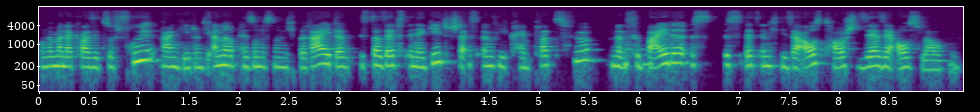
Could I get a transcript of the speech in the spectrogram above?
Und wenn man da quasi zu früh rangeht und die andere Person ist noch nicht bereit, da ist da selbst energetisch, da ist irgendwie kein Platz für. Und dann für beide ist, ist letztendlich dieser Austausch sehr, sehr auslaugend.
